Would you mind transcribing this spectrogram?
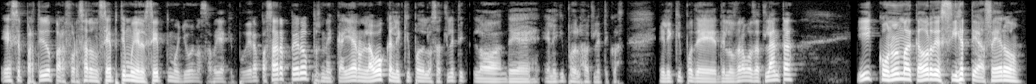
ese partido para forzar un séptimo y en el séptimo yo no sabía que pudiera pasar, pero pues me callaron la boca el equipo de los Atléticos, el equipo de los Atléticos, el equipo de, de, los Bravos de Atlanta y con un marcador de 7 a 0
